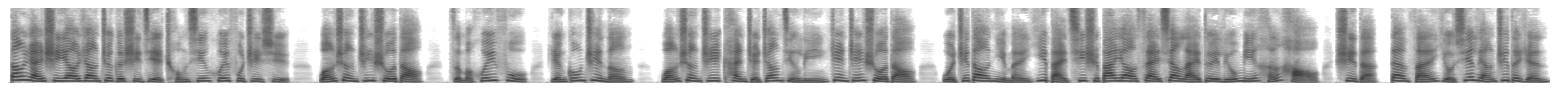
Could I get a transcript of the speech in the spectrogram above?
当然是要让这个世界重新恢复秩序。王胜之说道。怎么恢复？人工智能？王胜之看着张景林，认真说道。我知道你们一百七十八要塞向来对流民很好，是的，但凡有些良知的人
